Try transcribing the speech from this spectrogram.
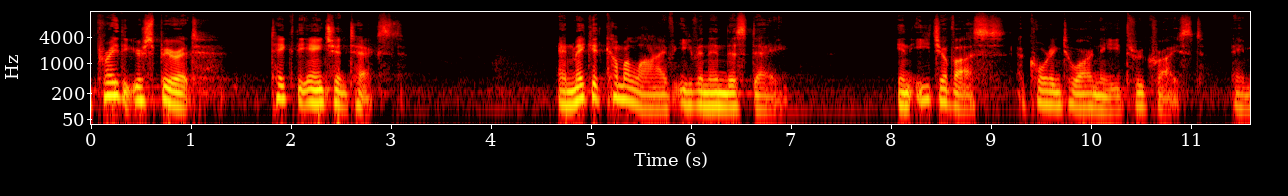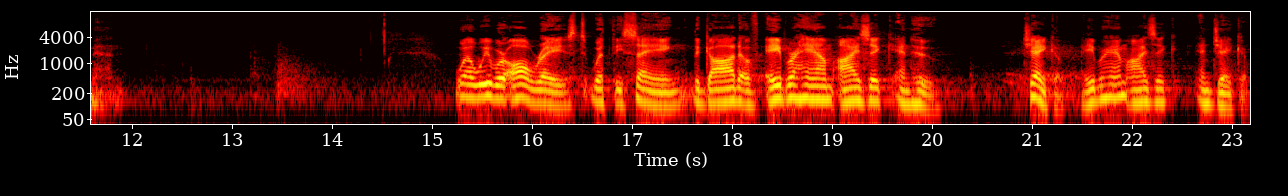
We pray that your Spirit take the ancient text and make it come alive even in this day in each of us according to our need through Christ. Amen. Well, we were all raised with the saying, the God of Abraham, Isaac, and who? Jacob. Abraham, Isaac, and Jacob.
